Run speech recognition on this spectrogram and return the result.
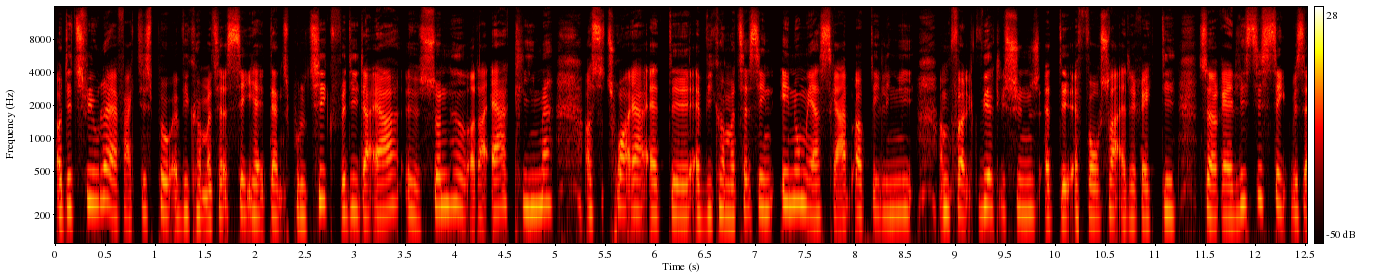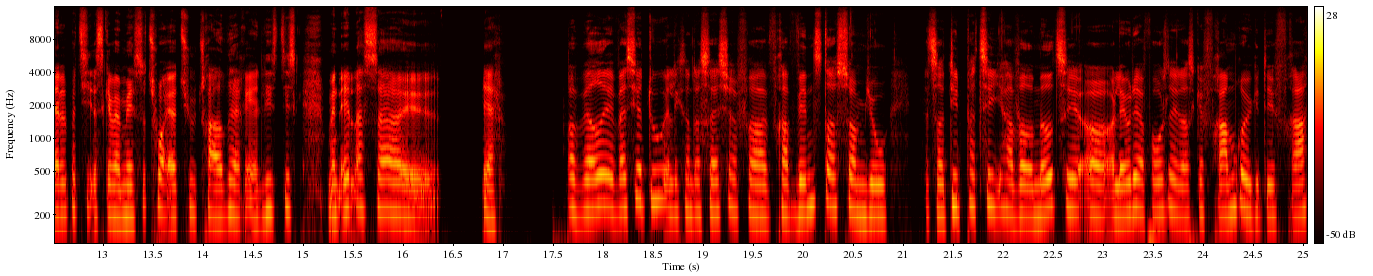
Og det tvivler jeg faktisk på, at vi kommer til at se her i dansk politik, fordi der er øh, sundhed, og der er klima, og så tror jeg, at, øh, at vi kommer til at se en endnu mere skarp opdeling i, om folk virkelig synes, at det at forsvar er det rigtige. Så realistisk set, hvis alle partier skal være med, så tror jeg, at 2030 er realistisk. Men ellers så, øh, ja. Og hvad, hvad siger du, Alexander Sascha, fra, fra Venstre, som jo altså, dit parti har været med til at, at lave det her forslag, der skal fremrykke det fra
